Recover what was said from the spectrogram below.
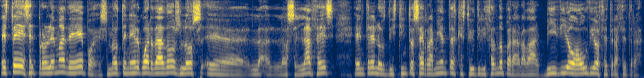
Este es el problema de pues, no tener guardados los, eh, los enlaces entre las distintas herramientas que estoy utilizando para grabar vídeo, audio, etcétera, etcétera.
